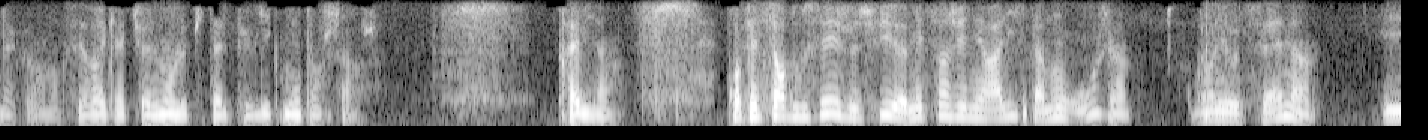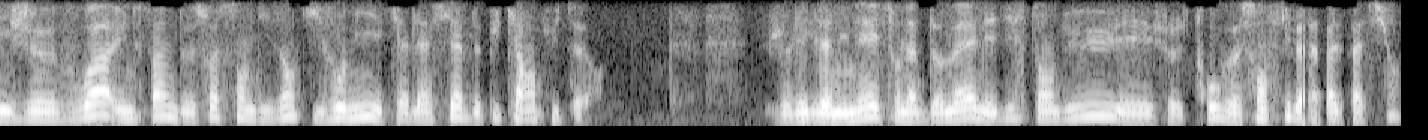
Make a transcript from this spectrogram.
D'accord, donc c'est vrai qu'actuellement l'hôpital public monte en charge. Très bien. Professeur Doucet, je suis euh, médecin généraliste à Montrouge, dans les Hauts-de-Seine, et je vois une femme de 70 ans qui vomit et qui a de la fièvre depuis 48 heures. Je l'ai examinée, son abdomen est distendu et je le trouve sensible à la palpation.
